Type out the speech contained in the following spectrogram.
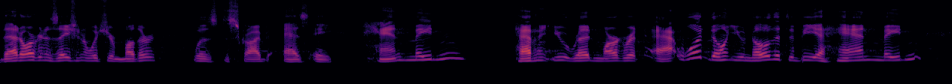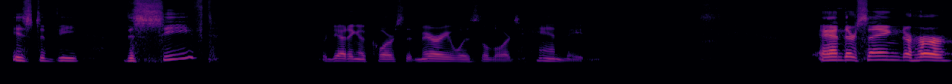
That organization in which your mother was described as a handmaiden? Haven't you read Margaret Atwood? Don't you know that to be a handmaiden is to be deceived? Forgetting, of course, that Mary was the Lord's handmaiden. And they're saying to her,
